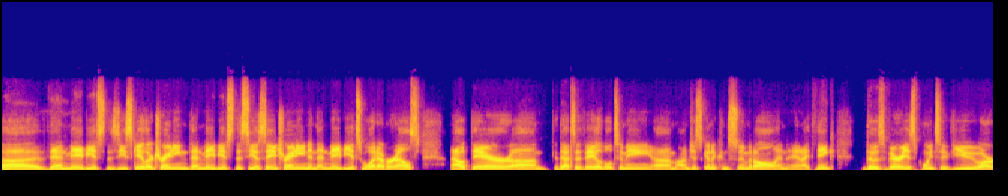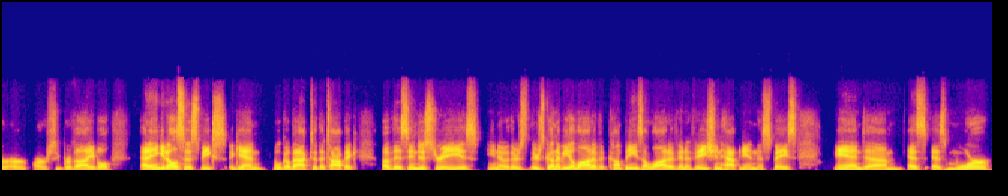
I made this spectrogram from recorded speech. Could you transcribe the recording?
Uh, then maybe it's the Zscaler training, then maybe it's the CSA training, and then maybe it's whatever else out there um, that's available to me. Um, I'm just going to consume it all, and and I think those various points of view are, are are super valuable. And I think it also speaks again. We'll go back to the topic of this industry. Is you know there's there's going to be a lot of companies, a lot of innovation happening in this space, and um, as as more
